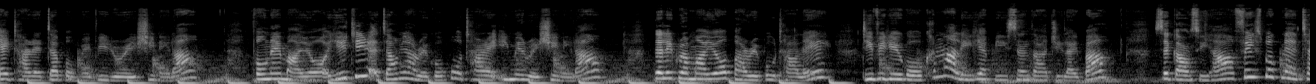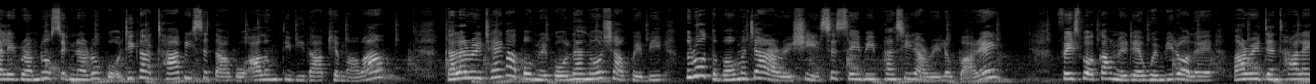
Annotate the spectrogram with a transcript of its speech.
ရိုက်ထားတဲ့ဓာတ်ပုံတွေဗီဒီယိုတွေရှိနေလားဖုန်းထဲမှာရောအရေးကြီးတဲ့အကြောင်းအရာတွေကိုပို့ထားတဲ့ email တွေရှိနေလား Telegram မှာရောဘာတွေပို့ထားလဲဒီဗီဒီယိုကိုခဏလေးရက်ပြီးစဉ်းစားကြည့်လိုက်ပါစစ်ကောင်စီဟာ Facebook နဲ့ Telegram တို့ Signal တို့ကိုအဓိကထားပြီးစစ်တာကိုအားလုံးသိပြီးသားဖြစ်မှာပါ Gallery ထဲကပုံတွေကိုလန်လို့ရှာဖွေပြီးသူတို့သဘောမကျတာတွေရှိရင်စစ်ဆေးပြီးဖန်ဆီးတာတွေလုပ်ပါတယ် Facebook account တွေထဲဝင်ပြီးတော့လဲဘာတွေတင်ထားလဲ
